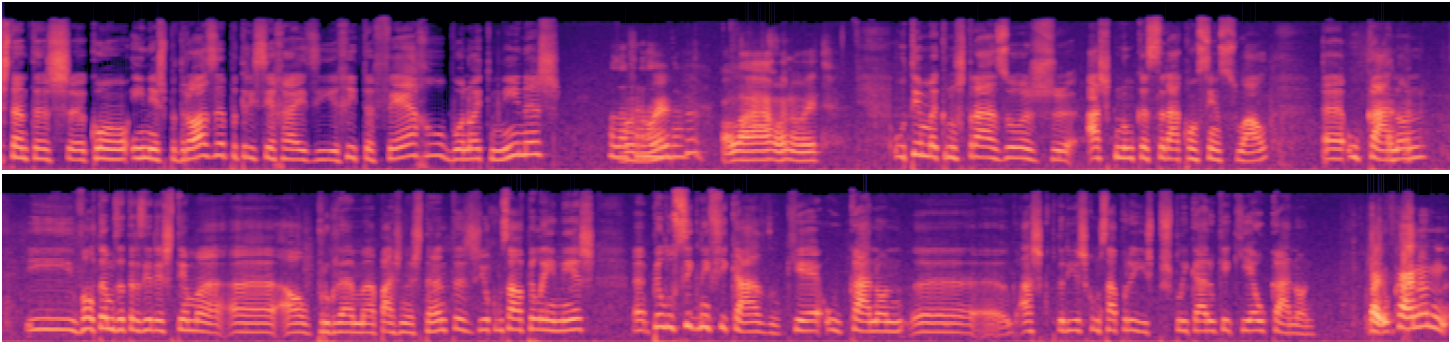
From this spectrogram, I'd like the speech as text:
páginas tantas eh, com Inês Pedrosa, Patrícia Reis e Rita Ferro. Boa noite, meninas. Olá, boa Fernanda. Noite. Olá, boa noite. O tema que nos traz hoje acho que nunca será consensual, uh, o canon. E voltamos a trazer este tema uh, ao programa Páginas Tantas. Eu começava pela Inês, uh, pelo significado que é o canon. acho que poderias começar por aí, por explicar o que é que é o canon. Bem, o canon, uh,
